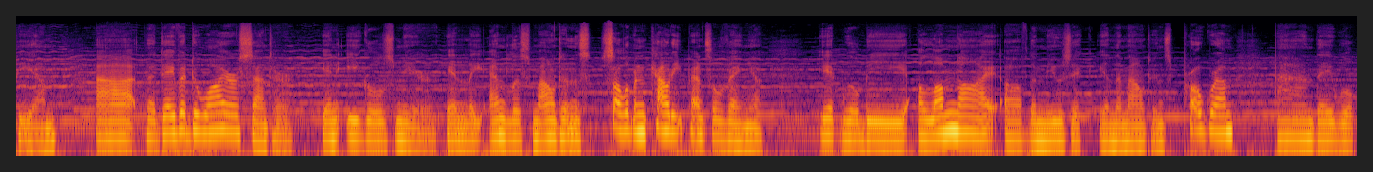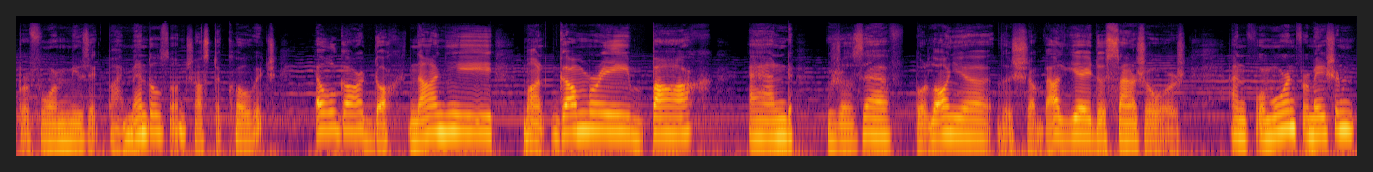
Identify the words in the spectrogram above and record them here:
p.m. at the David Dwyer Center in Eaglesmere in the Endless Mountains, Sullivan County, Pennsylvania. It will be alumni of the Music in the Mountains program and they will perform music by Mendelssohn, Shostakovich, Elgar Dohnányi, Montgomery, Bach, and Joseph Bologna, the Chevalier de Saint Georges. And for more information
